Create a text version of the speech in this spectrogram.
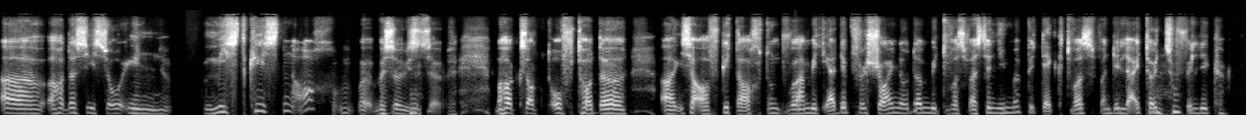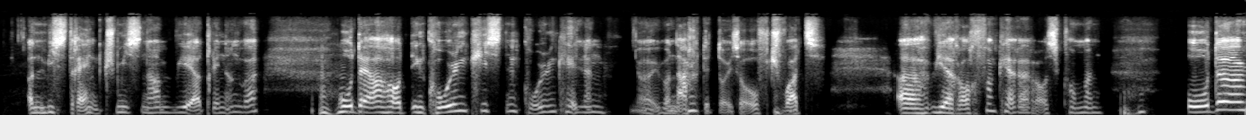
äh, hat er sie so in Mistkisten auch. Also ist, man hat gesagt, oft hat er, äh, ist er aufgedacht und war mit Erdäpfelscheunen oder mit was weiß ich nicht mehr bedeckt, was, wenn die Leute halt mhm. zufällig an Mist reingeschmissen haben, wie er drinnen war. Mhm. Oder er hat in Kohlenkisten, Kohlenkellern ja, übernachtet, da ist er oft schwarz äh, wie ein Rauchfangkehrer rauskommen. Mhm. Oder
